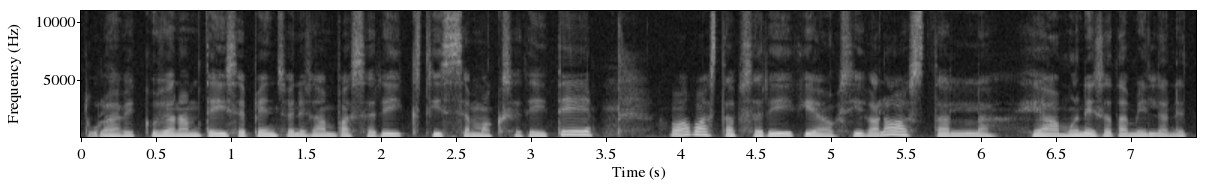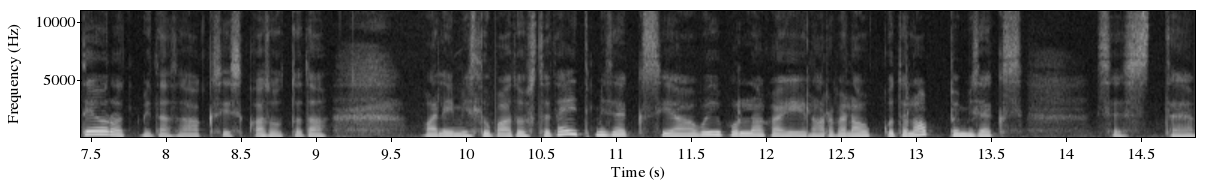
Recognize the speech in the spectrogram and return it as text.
tulevikus enam teise pensionisambasse riik sissemakseid ei tee. vabastab see riigi jaoks igal aastal hea mõnisada miljonit eurot, mida saaks siis kasutada valimislubaduste täitmiseks ja võib-olla ka eelarvelaukude lappimiseks sest äh,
